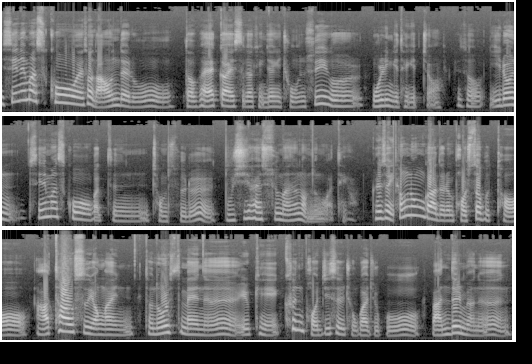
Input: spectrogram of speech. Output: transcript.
이 시네마 스코어에서 나온 대로 더 Bad Guys가 굉장히 좋은 수익을 올린 게 되겠죠. 그래서 이런 시네마 스코어 같은 점수를 무시할 수만은 없는 것 같아요. 그래서 평론가들은 벌써부터 아트하우스 영화인 더 노스맨을 이렇게 큰 버짓을 줘가지고 만들면은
